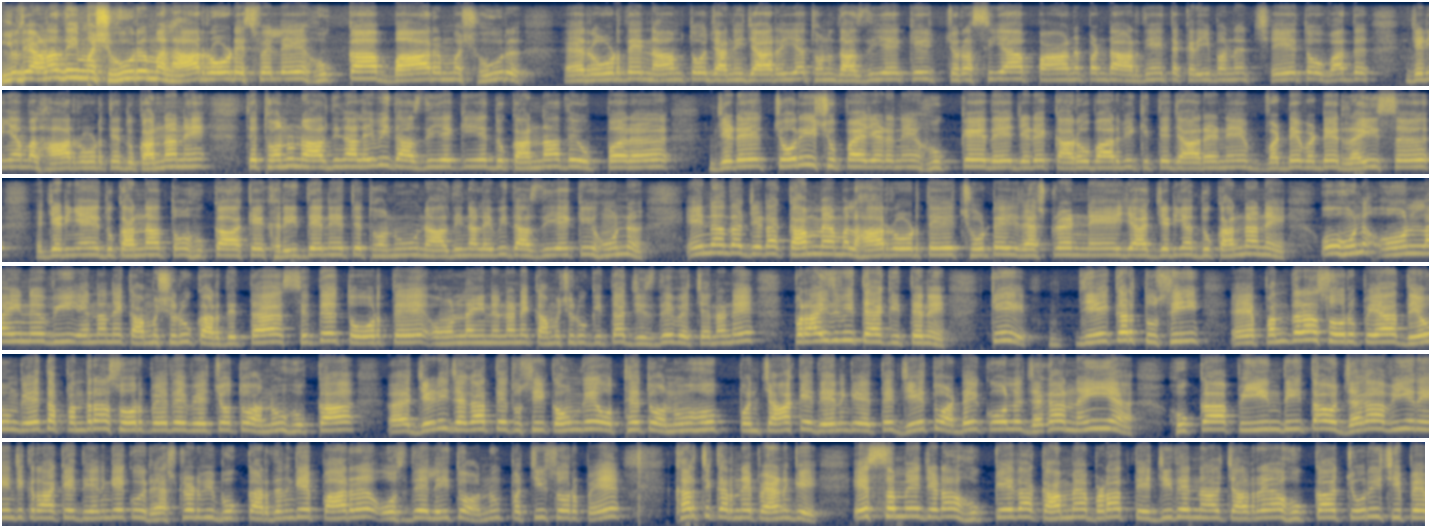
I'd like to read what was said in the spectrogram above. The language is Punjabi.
ਲੁਧਿਆਣਾ ਦੀ ਮਸ਼ਹੂਰ ਮਲਹਾਰ ਰੋਡ ਇਸ ਵੇਲੇ ਹੁੱਕਾ ਬਾਰ ਮਸ਼ਹੂਰ ਰੋਡ ਦੇ ਨਾਮ ਤੋਂ ਜਾਣੀ ਜਾ ਰਹੀ ਹੈ। ਤੁਹਾਨੂੰ ਦੱਸ ਦਈਏ ਕਿ ਚੁਰਸੀਆ ਪਾਨ ਭੰਡਾਰ ਦੀਆਂ ਤਕਰੀਬਨ 6 ਤੋਂ ਵੱਧ ਜਿਹੜੀਆਂ ਮਲਹਾਰ ਰੋਡ ਤੇ ਦੁਕਾਨਾਂ ਨੇ। ਤੇ ਤੁਹਾਨੂੰ ਨਾਲ ਦੀ ਨਾਲ ਇਹ ਵੀ ਦੱਸ ਦਈਏ ਕਿ ਇਹ ਦੁਕਾਨਾਂ ਦੇ ਉੱਪਰ ਜਿਹੜੇ ਚੋਰੀ ਛੁਪੇ ਜਿਹੜੇ ਨੇ, ਹੁੱਕੇ ਦੇ ਜਿਹੜੇ ਕਾਰੋਬਾਰ ਵੀ ਕੀਤੇ ਜਾ ਰਹੇ ਨੇ। ਵੱਡੇ ਵੱਡੇ ਰਈਸ ਜਿਹੜੀਆਂ ਇਹ ਦੁਕਾਨਾਂ ਤੋਂ ਹੁੱਕਾ ਆ ਕੇ ਖਰੀਦਦੇ ਨੇ। ਤੇ ਤੁਹਾਨੂੰ ਨਾਲ ਦੀ ਨਾਲ ਇਹ ਵੀ ਦੱਸ ਦਈਏ ਕਿ ਹੁਣ ਇਹਨਾਂ ਦਾ ਜਿਹੜਾ ਕੰਮ ਹੈ ਮਲਹਾਰ ਰੋਡ ਤੇ, ਛੋਟੇ ਰੈਸਟੋਰੈਂਟ ਨੇ ਜਾਂ ਜਿਹੜੀਆਂ ਦੁਕਾਨਾਂ ਨੇ, ਉਹ ਹੁਣ ਆਨਲਾਈਨ ਵੀ ਇਹਨਾਂ ਨੇ ਕੰਮ ਸ਼ੁਰੂ ਕਰ ਦਿੱਤਾ ਹੈ ਸਿੱਧੇ ਤੌਰ ਤੇ ਆਨਲਾਈਨ ਇਹਨਾਂ ਨੇ ਕੰਮ ਸ਼ੁਰੂ ਕੀਤਾ ਜਿਸ ਦੇ ਵਿੱਚ ਇਹਨਾਂ ਨੇ ਪ੍ਰਾਈਜ਼ ਵੀ ਤੈਅ ਕੀਤੇ ਨੇ ਕਿ ਜੇਕਰ ਤੁਸੀਂ ਅਹ, 1500 ਰੁਪਇਆ ਦਿਓਗੇ ਤਾਂ 1500 ਰੁਪਏ ਦੇ ਵਿੱਚ ਉਹ ਤੁਹਾਨੂੰ ਹੁੱਕਾ ਜਿਹੜੀ ਜਗ੍ਹਾ ਤੇ ਤੁਸੀਂ ਕਹੋਗੇ ਉੱਥੇ ਤੁਹਾਨੂੰ ਉਹ ਪਹੁੰਚਾ ਕੇ ਦੇਣਗੇ ਤੇ ਜੇ ਤੁਹਾਡੇ ਕੋਲ ਜਗ੍ਹਾ ਨਹੀਂ ਹੈ ਹੁੱਕਾ ਪੀਣ ਦੀ ਤਾਂ ਉਹ ਜਗ੍ਹਾ ਵੀ ਅਰੇਂਜ ਕਰਾ ਕੇ ਦੇਣਗੇ ਕੋਈ ਰੈਸਟੋਰੈਂਟ ਵੀ ਬੁੱਕ ਕਰ ਦੇਣਗੇ ਪਰ ਉਸ ਦੇ ਲਈ ਤੁਹਾਨੂੰ 2500 ਰੁਪਏ ਖਰਚ ਕਰਨੇ ਪੈਣਗੇ। ਇਸ ਸਮੇਂ ਜਿਹੜਾ ਹੁੱਕੇ ਦਾ ਕੰਮ ਹੈ ਬੜਾ ਤੇਜ਼ੀ ਦੇ ਨਾਲ ਚੱਲ ਰਿਹਾ ਹੁੱਕਾ ਚੋਰੀ ਛਿਪੇ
